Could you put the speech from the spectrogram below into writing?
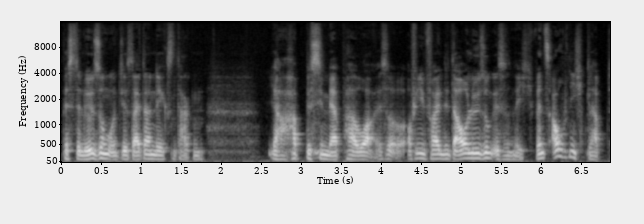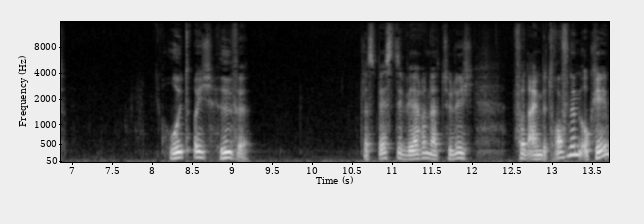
Beste Lösung und ihr seid dann nächsten Tagen, ja, habt bisschen mehr Power. Also auf jeden Fall eine Dauerlösung ist es nicht. Wenn es auch nicht klappt, holt euch Hilfe. Das Beste wäre natürlich von einem Betroffenen, okay,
